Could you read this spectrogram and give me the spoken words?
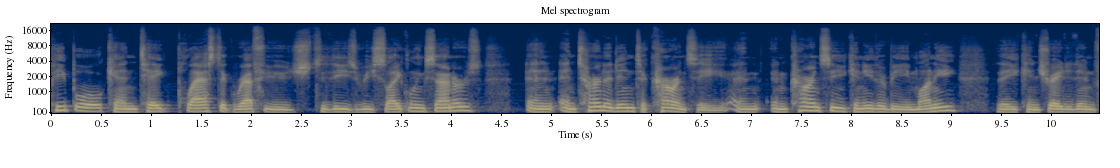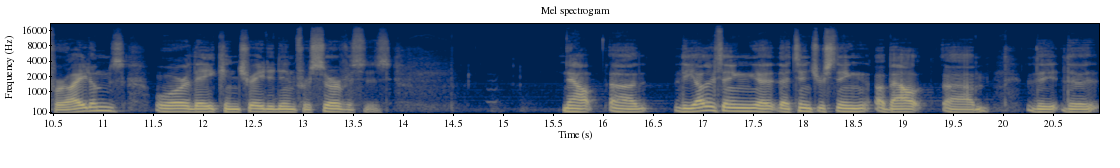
people can take plastic refuge to these recycling centers and, and turn it into currency. And, and currency can either be money, they can trade it in for items, or they can trade it in for services. Now, uh, the other thing uh, that's interesting about um, the the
